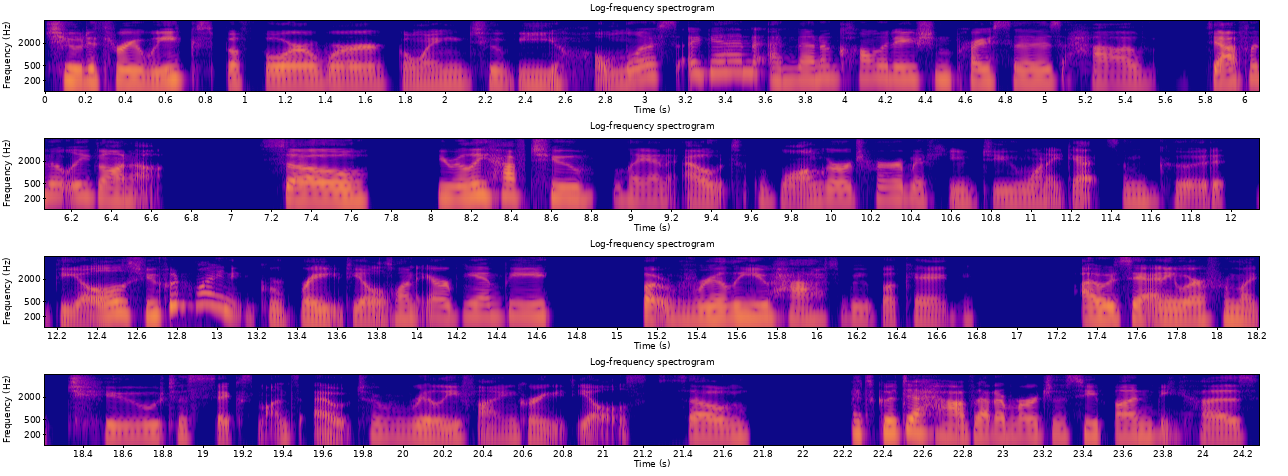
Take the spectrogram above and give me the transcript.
two to three weeks before we're going to be homeless again. And then accommodation prices have definitely gone up. So you really have to plan out longer term if you do want to get some good deals. You can find great deals on Airbnb, but really you have to be booking, I would say anywhere from like two to six months out to really find great deals. So it's good to have that emergency fund because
